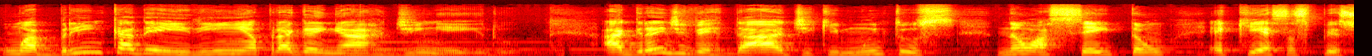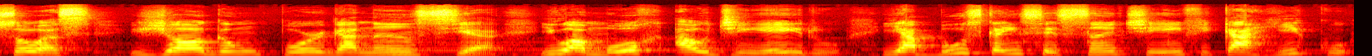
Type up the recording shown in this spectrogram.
uma brincadeirinha para ganhar dinheiro. A grande verdade que muitos não aceitam é que essas pessoas jogam por ganância e o amor ao dinheiro e a busca incessante em ficar rico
